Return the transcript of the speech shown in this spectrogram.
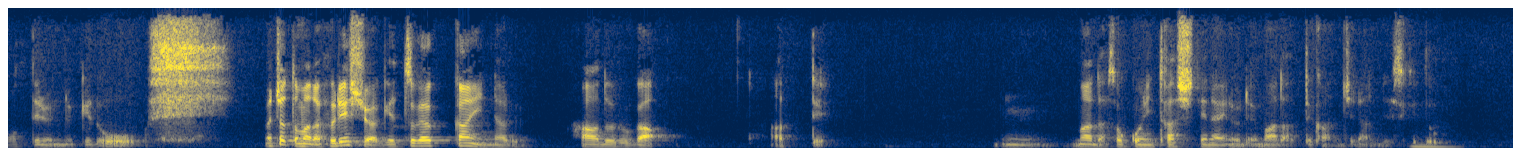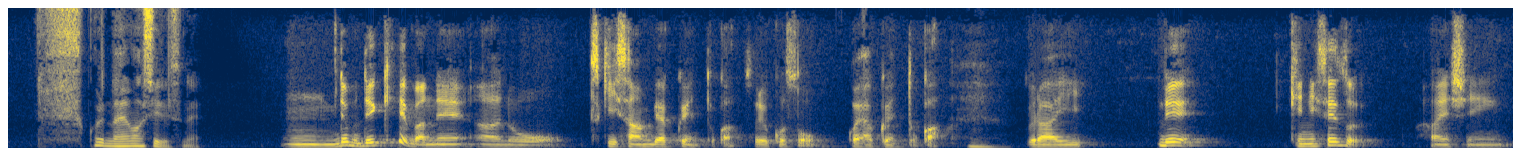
思ってるんだけど、まあ、ちょっとまだフレッシュは月額会員になるハードルがあって、うん、まだそこに達してないのでまだって感じなんですけど、これ悩ましいですね。うん、でもできればねあの月300円とかそれこそ500円とかぐらいで気にせず配信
